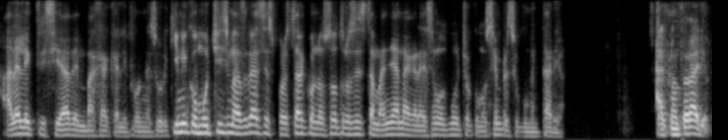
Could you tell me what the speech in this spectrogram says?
a la electricidad en Baja California Sur. Químico, muchísimas gracias por estar con nosotros esta mañana. Agradecemos mucho, como siempre, su comentario. Al contrario,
